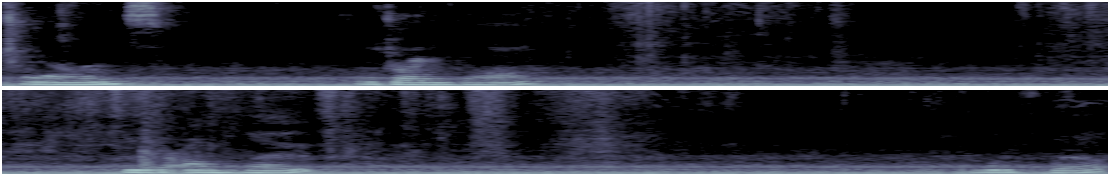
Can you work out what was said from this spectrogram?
Charms, little dragonfly. It's another envelope, little flip.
